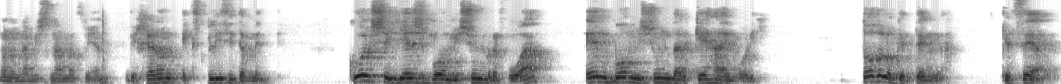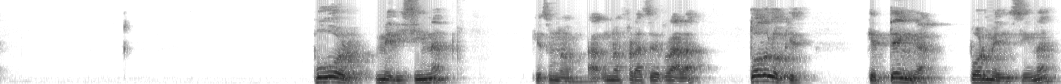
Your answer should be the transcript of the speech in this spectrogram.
bueno, en la Mishnah más bien, dijeron explícitamente, Kol sheyesh bo mishum refuá, en bo mishum darkeha emori. Todo lo que tenga, que sea por medicina, que es una, una frase rara, todo lo que, que tenga por medicina,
